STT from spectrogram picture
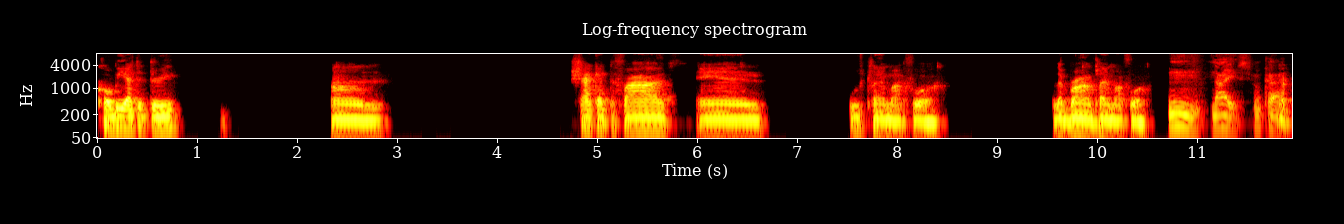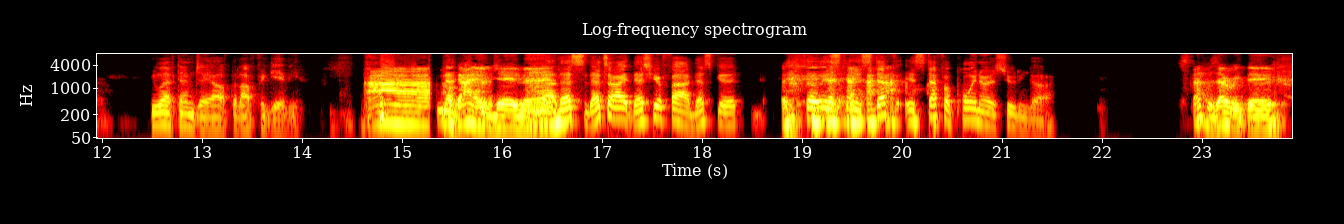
Kobe at the three, um, Shaq at the five, and who's playing my four? LeBron playing my four. Mm, nice. Okay. You left MJ off, but I'll forgive you. Ah, I No. got MJ, man. No, that's that's all right. That's your five. That's good. So is, is Steph is Steph a pointer or a shooting guard? Steph is everything.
